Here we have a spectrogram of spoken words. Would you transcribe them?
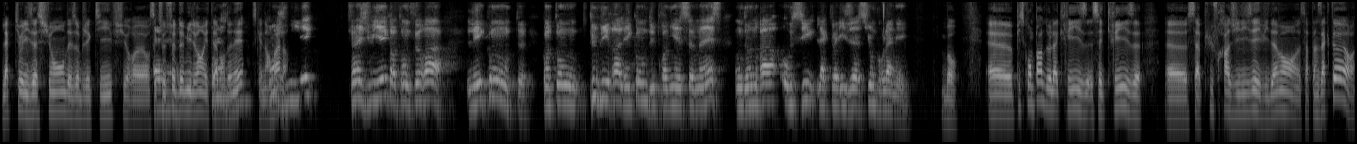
l'actualisation des objectifs. Sur, on sait que ce, 2020 a été abandonné, ce qui est normal fin juillet, quand on fera les comptes, quand on publiera les comptes du premier semestre, on donnera aussi l'actualisation pour l'année. Bon, euh, puisqu'on parle de la crise, cette crise, euh, ça a pu fragiliser évidemment certains acteurs.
